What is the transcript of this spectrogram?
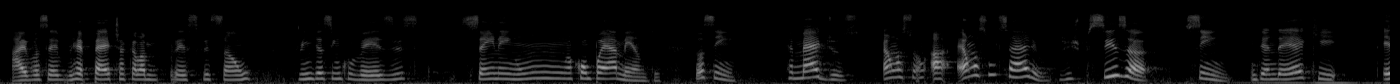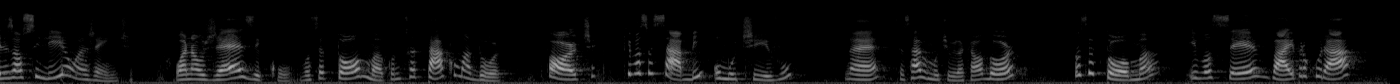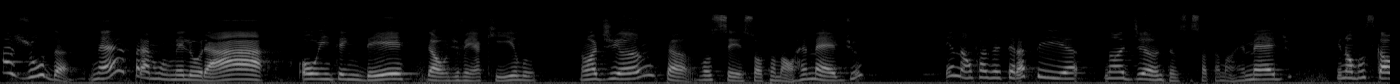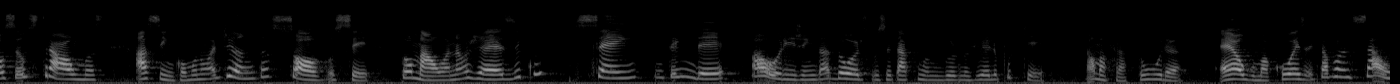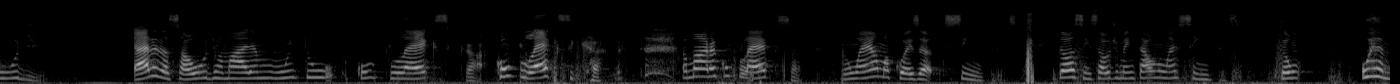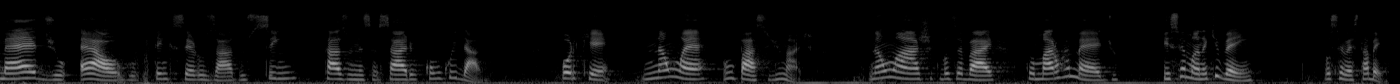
Aí você repete aquela prescrição 35 vezes sem nenhum acompanhamento. Então, assim, remédios é um, assunto, é um assunto sério. A gente precisa, sim, entender que eles auxiliam a gente. O analgésico você toma quando você tá com uma dor forte, que você sabe o motivo, né? Você sabe o motivo daquela dor, você toma e você vai procurar ajuda, né? Para melhorar ou entender de onde vem aquilo. Não adianta você só tomar o remédio e não fazer terapia. Não adianta você só tomar remédio e não buscar os seus traumas. Assim como não adianta só você tomar um analgésico sem entender a origem da dor. Se você está com dor no joelho, por quê? É uma fratura? É alguma coisa? A gente está falando de saúde. A área da saúde é uma área muito complexa. Complexica. É uma área complexa. Não é uma coisa simples. Então, assim, saúde mental não é simples. Então, o remédio é algo que tem que ser usado, sim, caso necessário, com cuidado. Porque não é um passe de mágica. Não acho que você vai tomar um remédio e semana que vem você vai estar bem.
